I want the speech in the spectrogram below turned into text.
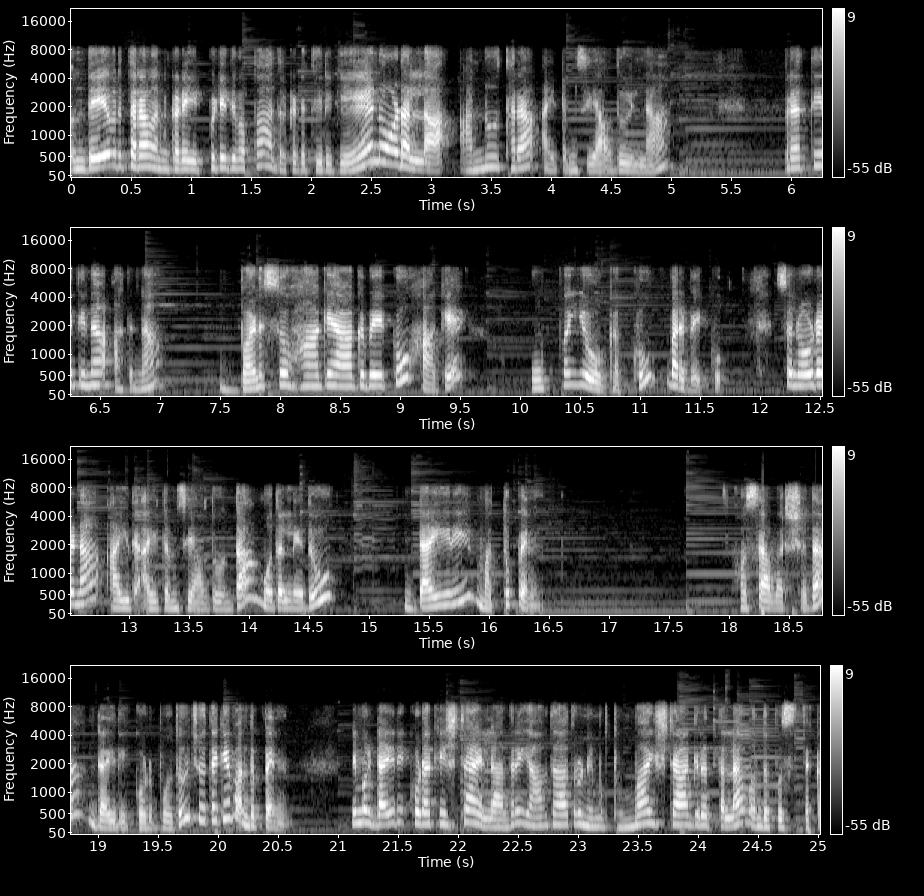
ಒಂದ್ ದೇವ್ರ ತರ ಒಂದ್ ಕಡೆ ಇಟ್ಬಿಟ್ಟಿದೀವಪ್ಪ, ಅದ್ರ ಕಡೆ ತಿರುಗೇ ನೋಡಲ್ಲ ಅನ್ನೋ ತರ ಐಟಮ್ಸ್ ಯಾವುದೂ ಇಲ್ಲ. ಪ್ರತಿದಿನ ಅದನ್ನ ಬಳಸೋ ಹಾಗೆ ಆಗಬೇಕು, ಹಾಗೆ ಉಪಯೋಗಕ್ಕೂ ಬರಬೇಕು. ಸೊ ನೋಡೋಣ ಐದು ಐಟಮ್ಸ್ ಯಾವುದು ಅಂತ. ಮೊದಲನೇದು, ಡೈರಿ ಮತ್ತು ಪೆನ್. ಹೊಸ ವರ್ಷದ ಡೈರಿ ಕೊಡ್ಬೋದು, ಜೊತೆಗೆ ಒಂದು ಪೆನ್. ನಿಮಗೆ ಡೈರಿ ಕೊಡಕ್ಕೆ ಇಷ್ಟ ಇಲ್ಲ ಅಂದ್ರೆ ಯಾವುದಾದ್ರೂ ನಿಮಗೆ ತುಂಬಾ ಇಷ್ಟ ಆಗಿರುತ್ತಲ್ಲ ಒಂದು ಪುಸ್ತಕ.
